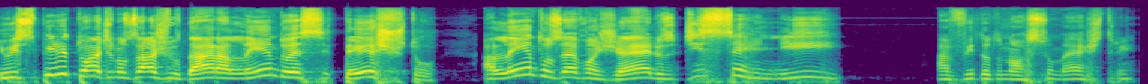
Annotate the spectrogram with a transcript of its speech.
E o Espírito há de nos ajudar, além esse texto, além dos evangelhos, discernir a vida do nosso Mestre.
